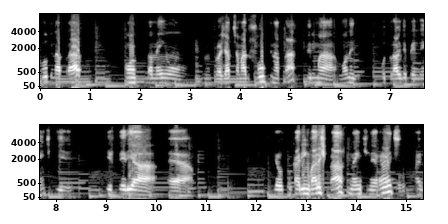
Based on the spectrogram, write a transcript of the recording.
clube na praça, quanto também um um projeto chamado Folk na Praça, que seria uma lona cultural independente que, que seria. É, eu tocaria em várias praças, né, itinerantes, mas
